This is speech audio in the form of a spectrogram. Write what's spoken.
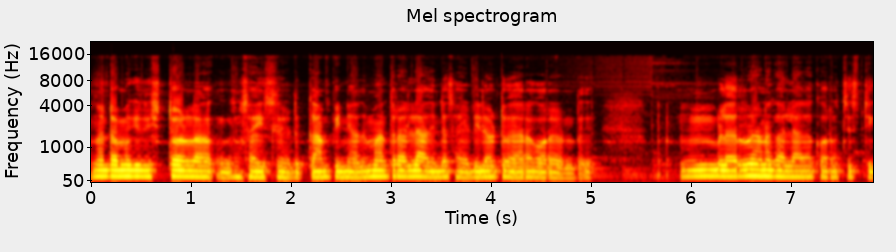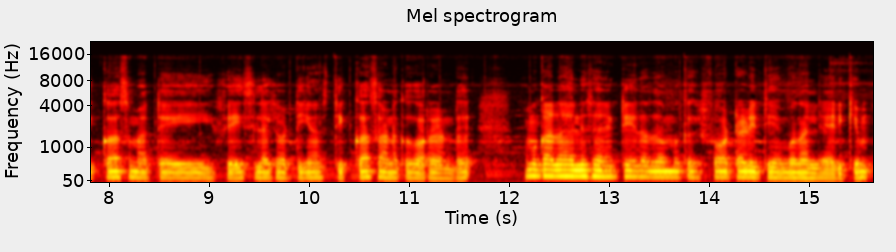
എന്നിട്ട് നമുക്ക് ഇത് ഇഷ്ടമുള്ള സൈസിൽ എടുക്കാം. പിന്നെ അത് മാത്രമല്ല അതിന്റെ സൈഡിലോട്ട് വേറെ കുറേ ഉണ്ട്. ബ്ലർ കണക്കല്ലാതെ കുറച്ച് സ്റ്റിക്കേഴ്സ് മറ്റേ ഈ ഫേസിലൊക്കെ ഒട്ടിക്കുന്ന സ്റ്റിക്കേഴ്സ് കണക്ക് കുറേ ഉണ്ട്. നമുക്കതായാലും സെലക്ട് ചെയ്ത് അത് നമുക്ക് ഫോട്ടോ എഡിറ്റ് ചെയ്യുമ്പോൾ നല്ലതായിരിക്കും.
